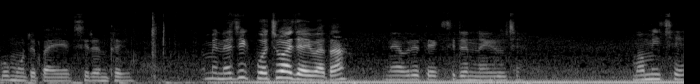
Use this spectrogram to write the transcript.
બહુ મોટે પાયે એક્સિડન્ટ થયું. અમે નજીક પહોંચવા જ આવ્યા હતા ને આવી રીતે એક્સિડન્ટ નડ્યું છે. મમ્મી છે.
